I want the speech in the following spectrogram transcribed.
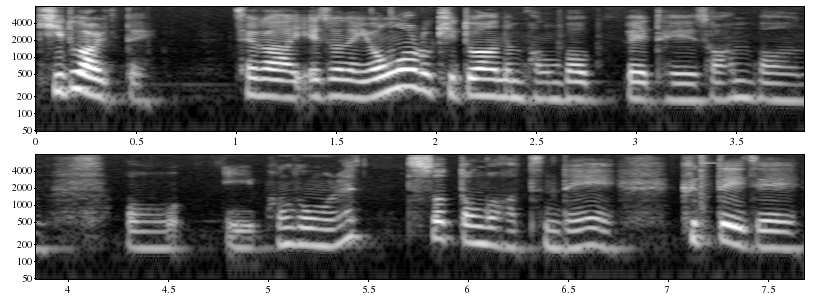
기도할 때 제가 예전에 영어로 기도하는 방법에 대해서 한번 어, 이 방송을 했었던 것 같은데 그때 이제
